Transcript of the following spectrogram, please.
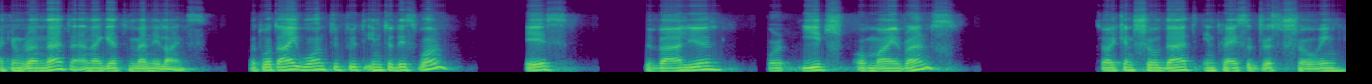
I can run that and I get many lines. But what I want to put into this one is the value for each of my runs. So I can show that in place of just showing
